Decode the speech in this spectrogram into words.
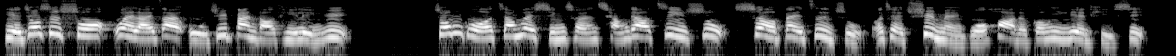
也就是说，未来在五 G 半导体领域，中国将会形成强调技术设备自主而且去美国化的供应链体系；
